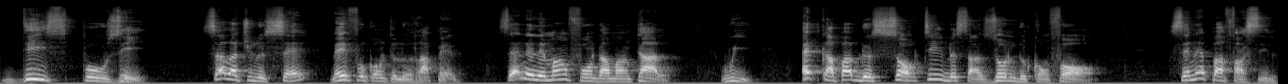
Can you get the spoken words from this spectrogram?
disposés. Ça là, tu le sais, mais il faut qu'on te le rappelle. C'est un élément fondamental. Oui, être capable de sortir de sa zone de confort, ce n'est pas facile.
